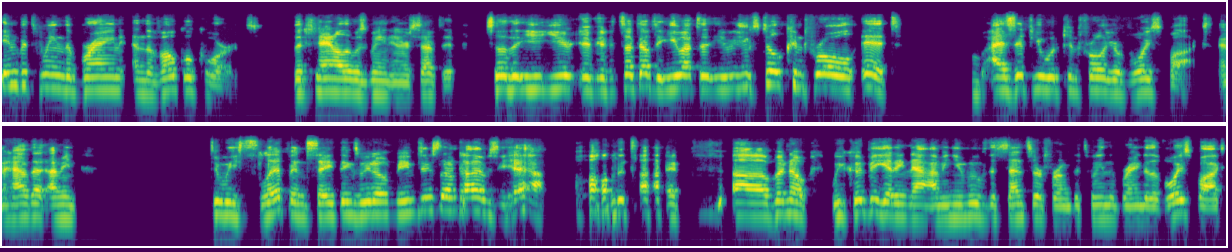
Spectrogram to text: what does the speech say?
in between the brain and the vocal cords, the channel that was being intercepted. So that you, you if, if it's hooked up to you have to you, you still control it as if you would control your voice box and have that. I mean, do we slip and say things we don't mean to sometimes? Yeah, all the time. Uh, but no, we could be getting that. I mean, you move the sensor from between the brain to the voice box.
